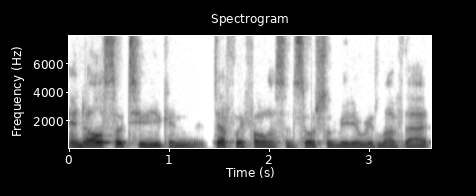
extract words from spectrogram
and also, too, you can definitely follow us on social media. We'd love that.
